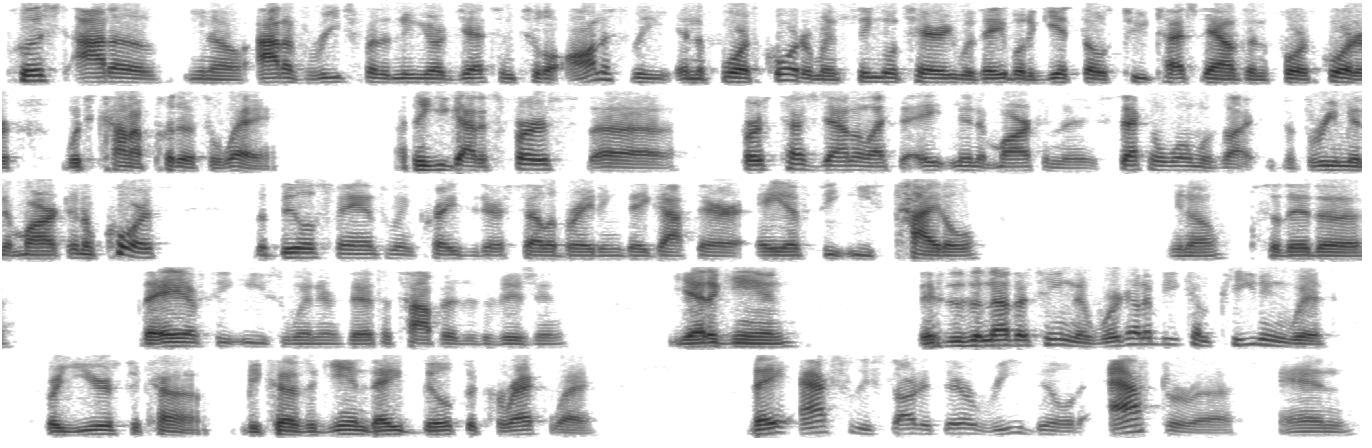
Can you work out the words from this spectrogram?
pushed out of you know out of reach for the New York Jets until honestly in the fourth quarter when Singletary was able to get those two touchdowns in the fourth quarter, which kind of put us away. I think he got his first uh, first touchdown at like the eight minute mark, and the second one was like the three minute mark. And of course, the Bills fans went crazy. They're celebrating. They got their AFC East title. You know, so they're the the AFC East winners. They're at the top of the division. Yet again, this is another team that we're going to be competing with for years to come because, again, they built the correct way. They actually started their rebuild after us, and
